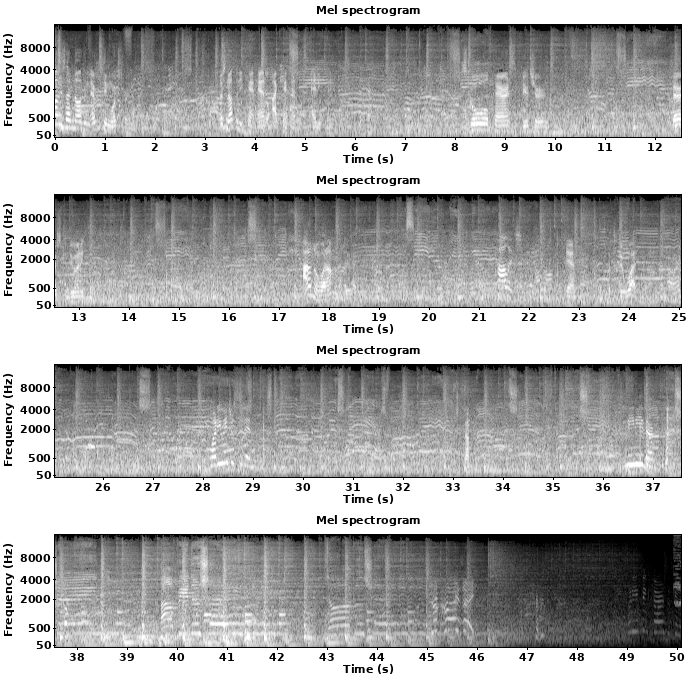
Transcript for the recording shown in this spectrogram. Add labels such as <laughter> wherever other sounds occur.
as long as I've known him, everything works for him. There's nothing he can't handle. I can't handle anything. School, parents, the future. Ferris can do anything. I don't know what I'm gonna do. College. Yeah, but to do what? What are you interested in? Nothing. Me neither. <laughs>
